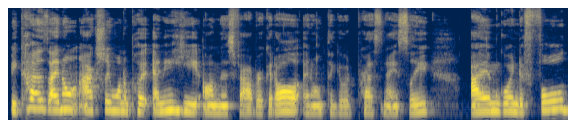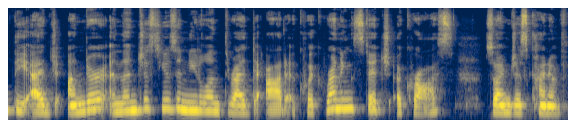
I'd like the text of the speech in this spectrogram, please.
Because I don't actually want to put any heat on this fabric at all, I don't think it would press nicely, I am going to fold the edge under and then just use a needle and thread to add a quick running stitch across. So I'm just kind of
